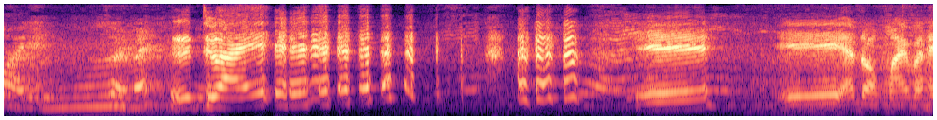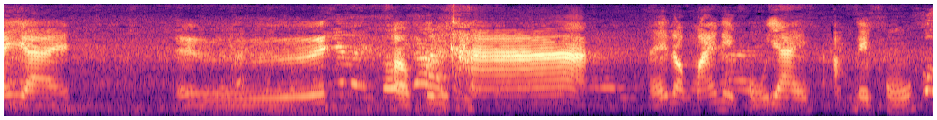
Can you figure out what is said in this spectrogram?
วยสวยไหมเออจ่วยเอเอ๊ะเอดอกไม้มาให้ยายเออขอบคุณค่ะ ไหนดอกไม้ในหูใหูโอ้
